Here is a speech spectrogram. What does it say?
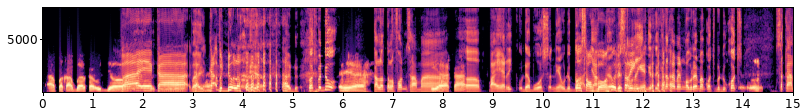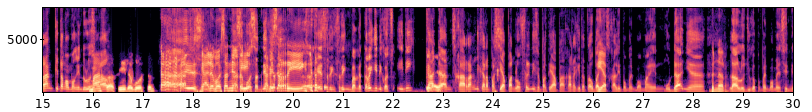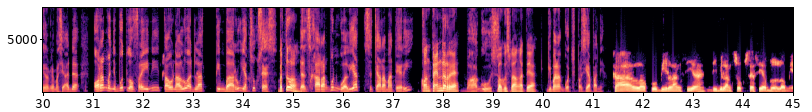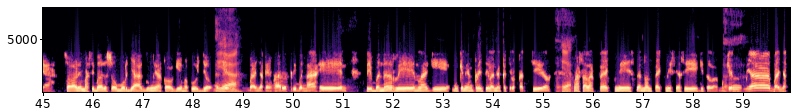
Apa kabar Kak Ujo? Baik, Kak. Kak, Baik. Kak Bedu loh. Iya. Aduh. Coach Bedu, Iya. kalau telepon sama Iya, Kak. eh, Pak Erik udah bosen ya, udah Oh, banyak, sombong. ya, Udah sering ya. gitu. Kita kan pengen ngobrol sama Coach Bedu. Coach, sekarang kita ngomongin dulu Masa soal sih udah bosen? Guys. Nggak ada bosannya Nggak ada sih. bosannya Tapi kayaknya. sering. Kayaknya sering-sering banget. Tapi gini coach, ini keadaan sekarang nih karena persiapan Lovre ini seperti apa? Karena kita tahu banyak Yap. sekali pemain-pemain mudanya. Benar. Lalu juga pemain-pemain senior yang masih ada. Orang menyebut Lovre ini tahun lalu adalah tim baru yang sukses. Betul. Dan sekarang pun gue lihat secara materi Contender ya. bagus. Bagus banget ya. Gimana coach persiapannya? Kalau ku bilang sih ya, dibilang sukses ya belum ya. Soalnya masih baru seumur jagung ya kalau game sama Ujo. Mungkin Iya. banyak yang harus dibenahin, dibenerin lagi. Mungkin yang perintilan yang kecil-kecil. Iya. Masalah teknis dan non teknisnya sih gitu loh. Mungkin ya banyak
